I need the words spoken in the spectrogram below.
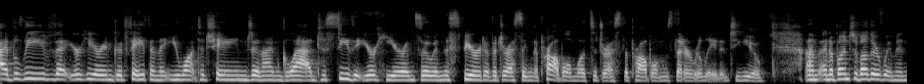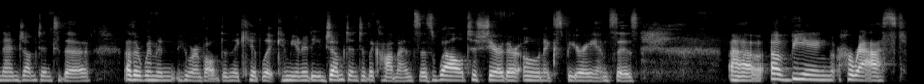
I believe that you're here in good faith and that you want to change, and I'm glad to see that you're here. And so, in the spirit of addressing the problem, let's address the problems that are related to you. Um, and a bunch of other women then jumped into the other women who are involved in the kidlit community jumped into the comments as well to share their own experiences uh, of being harassed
